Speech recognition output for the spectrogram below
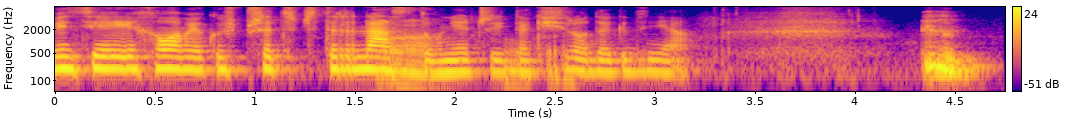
więc ja jechałam jakoś przed 14, A, nie? Czyli tak środek dnia.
